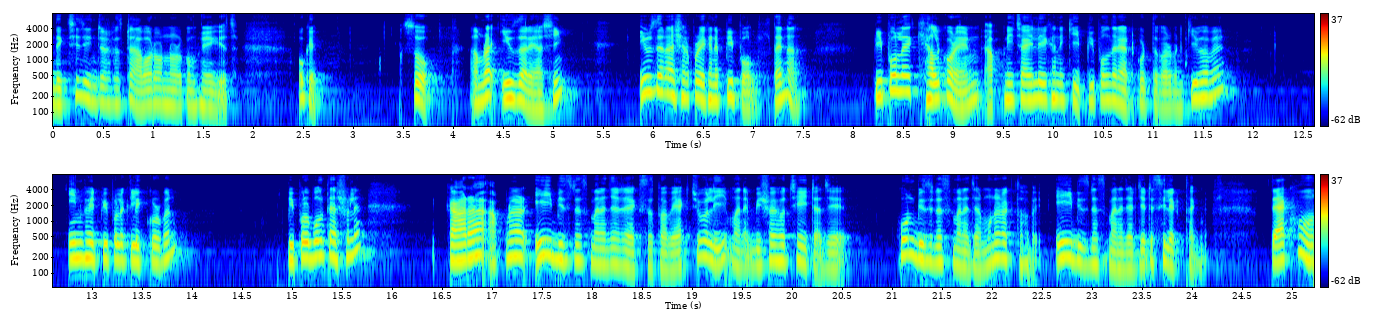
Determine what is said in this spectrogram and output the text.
দেখছি যে ইন্টারফেসটা আবার অন্যরকম হয়ে গেছে ওকে সো আমরা ইউজারে আসি। ইউজারে আসার পর এখানে পিপল তাই না? পিপলে খেয়াল করেন, আপনি চাইলে এখানে কি পিপলদের অ্যাড করতে পারবেন। কীভাবে? ইনভাইট পিপলে ক্লিক করবেন। পিপল বলতে আসলে কারা আপনার এই বিজনেস ম্যানেজারের অ্যাক্সেস পাবে? অ্যাকচুয়ালি মানে বিষয় হচ্ছে এইটা যে, কোন বিজনেস ম্যানেজার মনে রাখতে হবে, এই বিজনেস ম্যানেজার যেটা সিলেক্ট থাকবে। তো এখন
